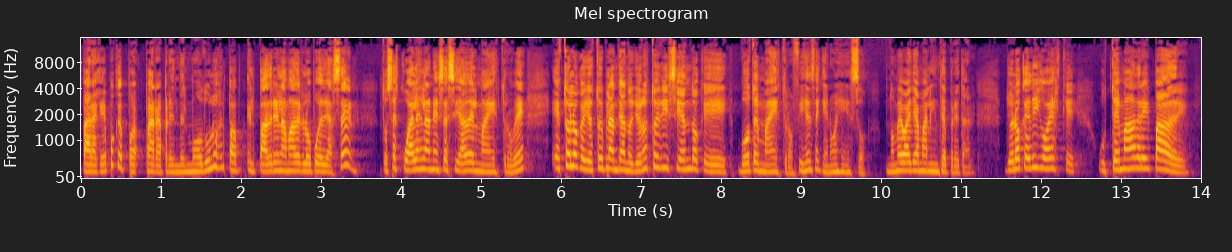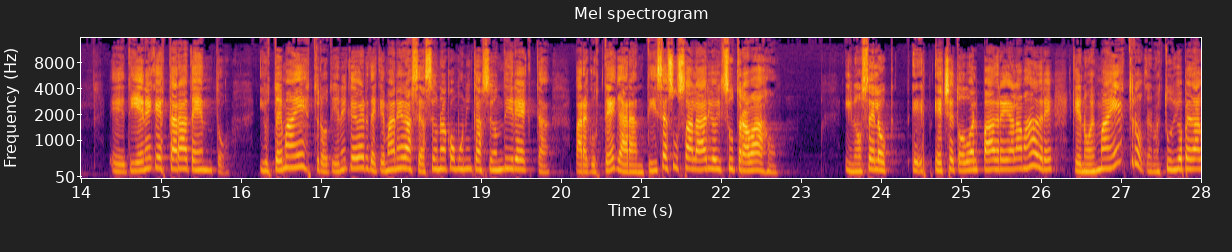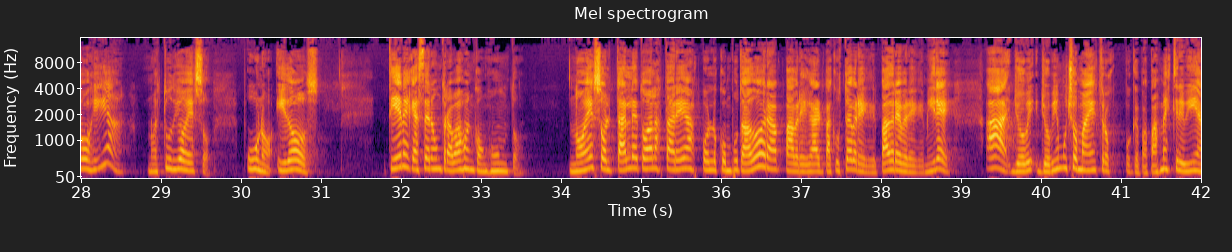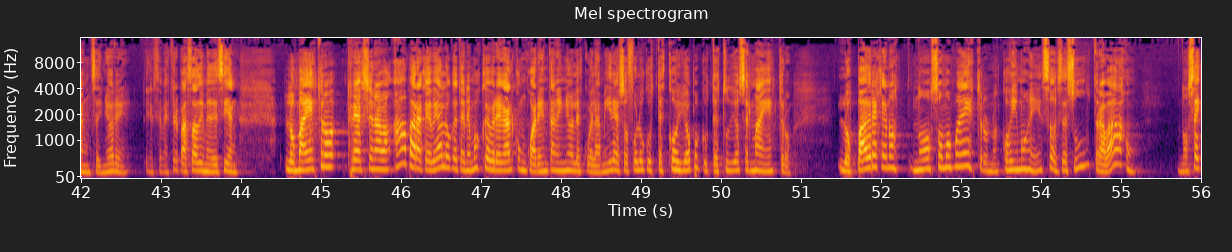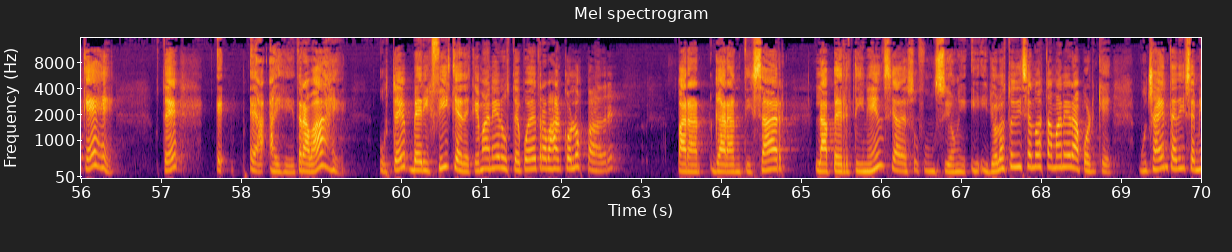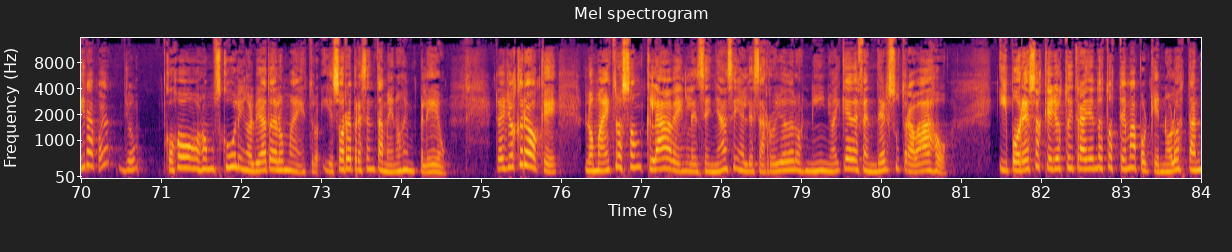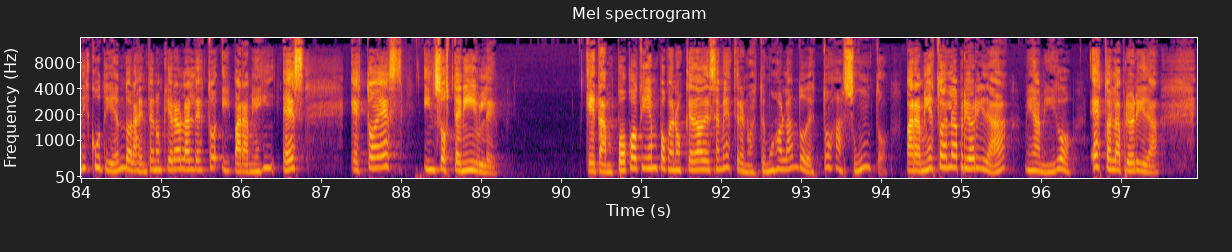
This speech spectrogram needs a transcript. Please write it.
¿Para qué? Porque para aprender módulos el padre y la madre lo puede hacer. Entonces, ¿cuál es la necesidad del maestro? ¿Ve? Esto es lo que yo estoy planteando. Yo no estoy diciendo que voten maestro. Fíjense que no es eso. No me vaya a malinterpretar. Yo lo que digo es que usted, madre y padre, eh, tiene que estar atento. Y usted, maestro, tiene que ver de qué manera se hace una comunicación directa para que usted garantice su salario y su trabajo. Y no se lo eh, eche todo al padre y a la madre, que no es maestro, que no estudió pedagogía. No estudió eso. Uno. Y dos tiene que ser un trabajo en conjunto. No es soltarle todas las tareas por la computadora para bregar, para que usted bregue, el padre bregue. Mire, ah, yo vi, yo vi muchos maestros, porque papás me escribían, señores, el semestre pasado y me decían, los maestros reaccionaban, ah, para que vean lo que tenemos que bregar con 40 niños en la escuela. Mire, eso fue lo que usted escogió porque usted estudió ser maestro. Los padres que no, no somos maestros no escogimos eso, ese es su trabajo. No se queje. Usted eh, eh, trabaje. Usted verifique de qué manera usted puede trabajar con los padres para garantizar la pertinencia de su función. Y, yo lo estoy diciendo de esta manera porque mucha gente dice, mira, pues yo cojo homeschooling, olvídate de los maestros, y eso representa menos empleo. Entonces yo creo que los maestros son clave en la enseñanza y en el desarrollo de los niños. Hay que defender su trabajo. Y por eso es que yo estoy trayendo estos temas, porque no lo están discutiendo, la gente no quiere hablar de esto y para mí es, esto es insostenible que tan poco tiempo que nos queda de semestre no estemos hablando de estos asuntos. Para mí esto es la prioridad, mis amigos, esto es la prioridad.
